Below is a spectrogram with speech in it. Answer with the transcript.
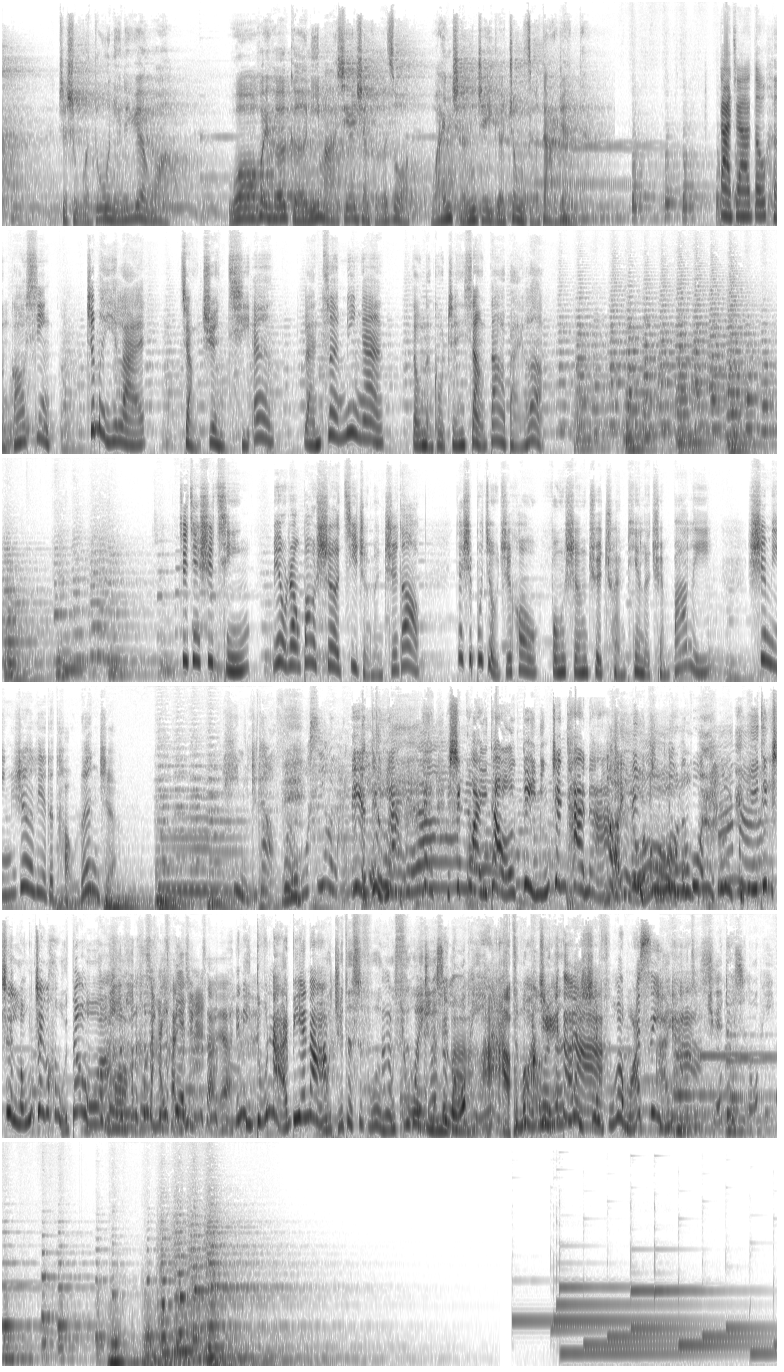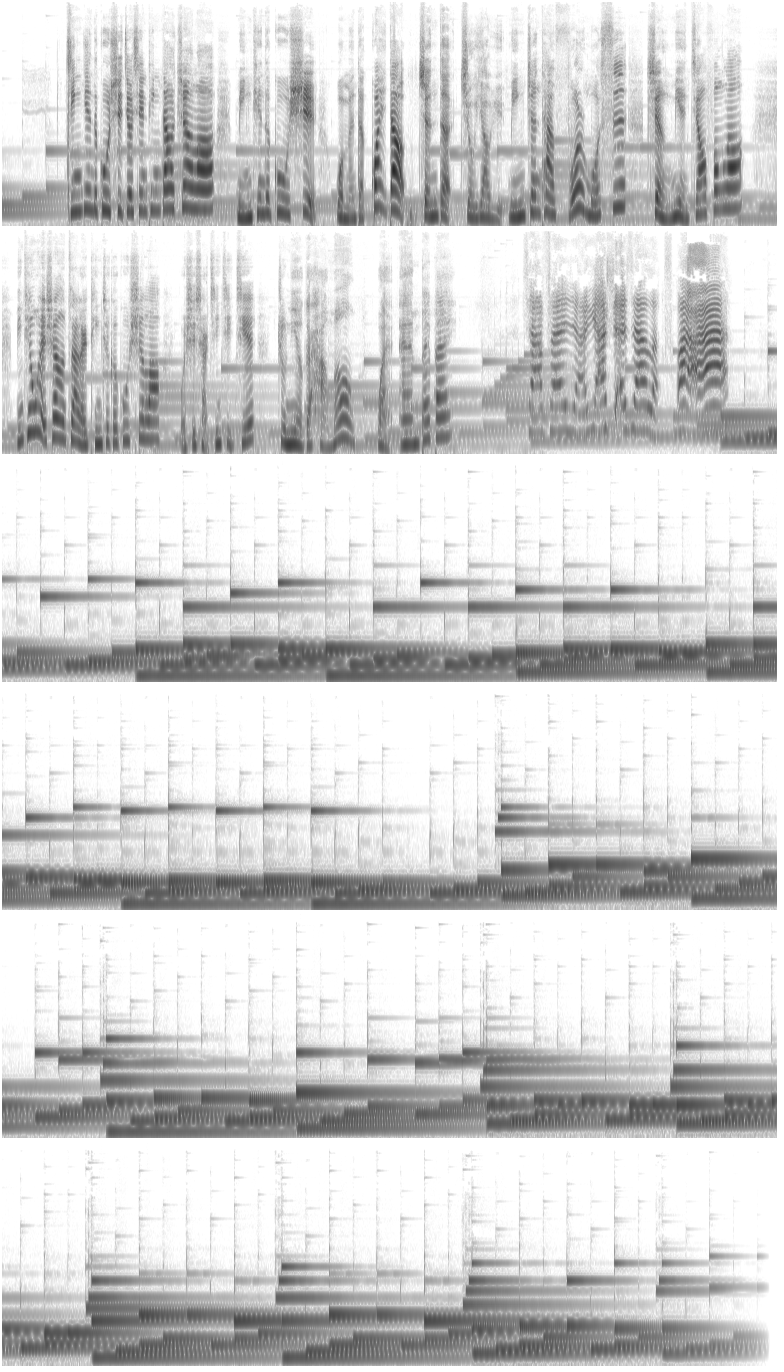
这是我多年的愿望。我会和葛尼玛先生合作，完成这个重责大任的。”大家都很高兴。这么一来，奖券奇案、蓝钻命案都能够真相大白了。这件事情没有让报社记者们知道，但是不久之后，风声却传遍了全巴黎，市民热烈的讨论着。福尔摩斯要来了哎呀，对呀，哎是怪盗对名侦探啊！哎呦，斗得过他吗？一定是龙争虎斗啊！哪一边精！你读哪边啊？我觉得是福尔摩斯会赢吧？我觉得是罗平啊！怎么可能觉得是福尔摩斯赢啊？绝对是罗平。今天的故事就先听到这喽。明天的故事，我们的怪盗真的就要与名侦探福尔摩斯正面交锋喽。明天晚上再来听这个故事喽。我是小青姐姐，祝你有个好梦，晚安，拜拜。小朋友要睡觉了，晚安。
